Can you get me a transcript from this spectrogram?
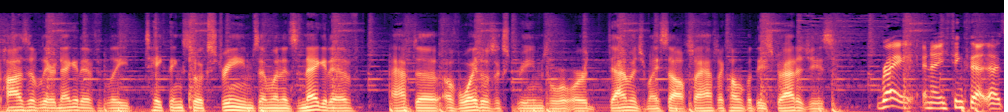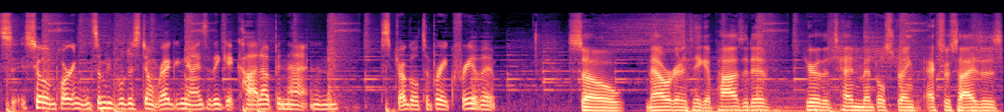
positively or negatively take things to extremes, and when it's negative, I have to avoid those extremes or, or damage myself. So I have to come up with these strategies. Right. And I think that that's so important. And some people just don't recognize that they get caught up in that and struggle to break free of it. So now we're going to take it positive. Here are the 10 mental strength exercises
